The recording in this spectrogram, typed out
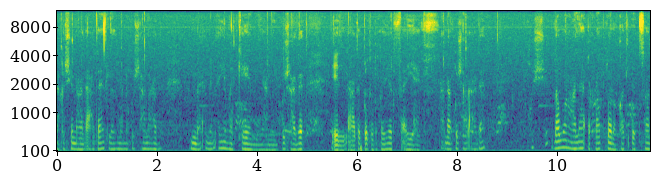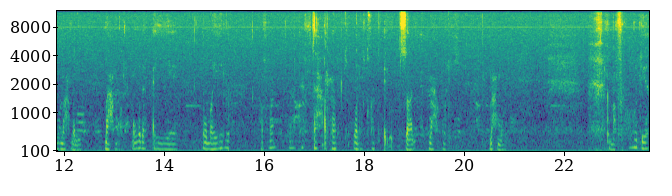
اختار نخشين على الأعداد لازم نخش على عدد. من أي مكان يعني نخش اعداد الأعداد بتتغير في أي هاتف إحنا نخش على الأعداد. نخش دور على الرابط ونقاط الاتصال محمول محمول. موجودة في أي موبايل؟ عفوا. تفتح الرابط ونقاط الاتصال المحمولي محمول. المفروض يا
